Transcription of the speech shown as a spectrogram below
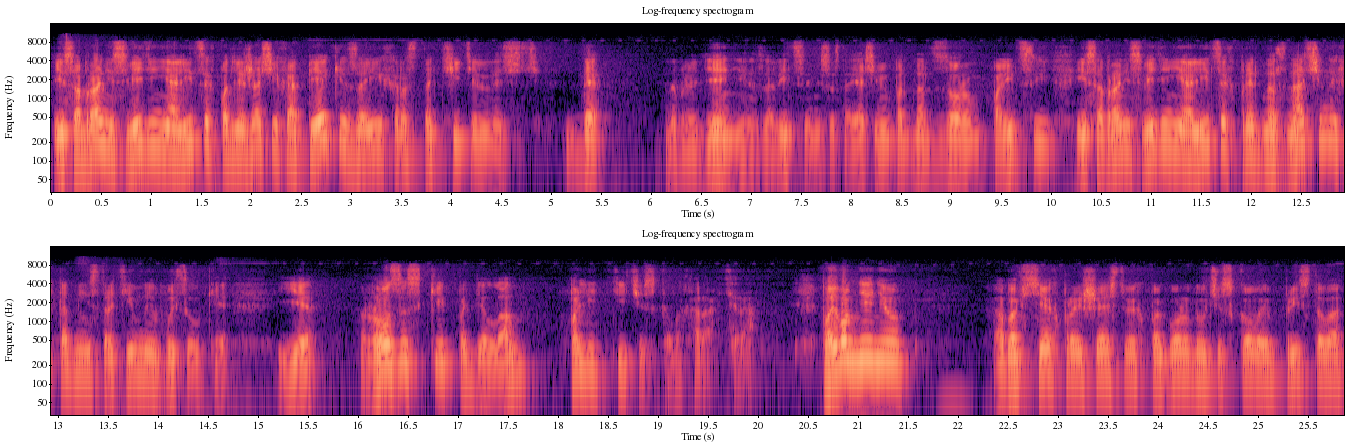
и собрание сведений о лицах, подлежащих опеке за их расточительность. Д. Наблюдение за лицами, состоящими под надзором полиции, и собрание сведений о лицах, предназначенных к административной высылке. Е розыски по делам политического характера. По его мнению, обо всех происшествиях по городу участковые пристава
